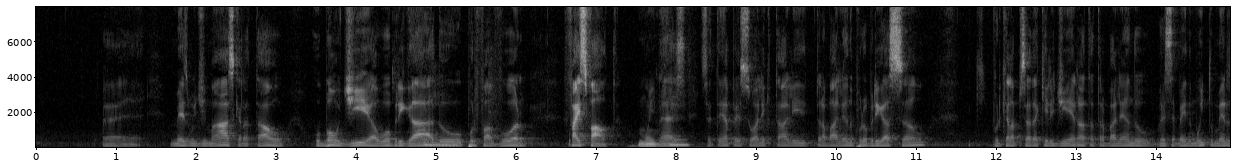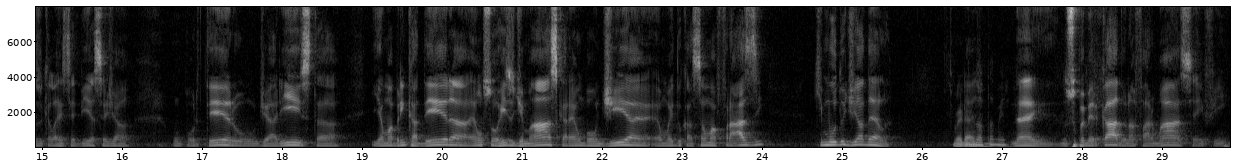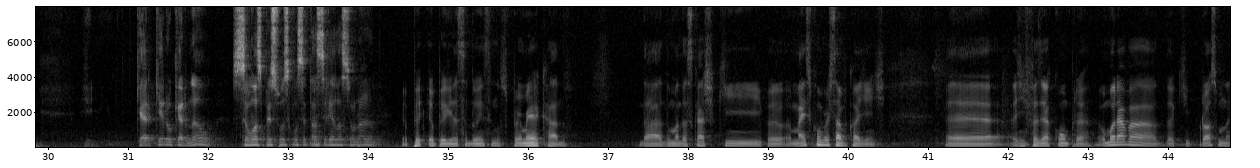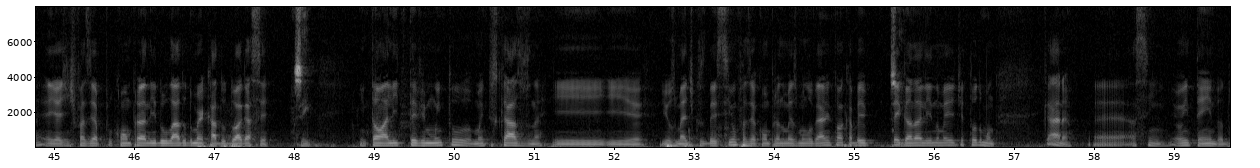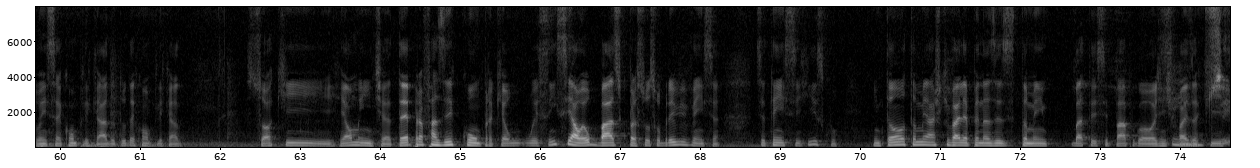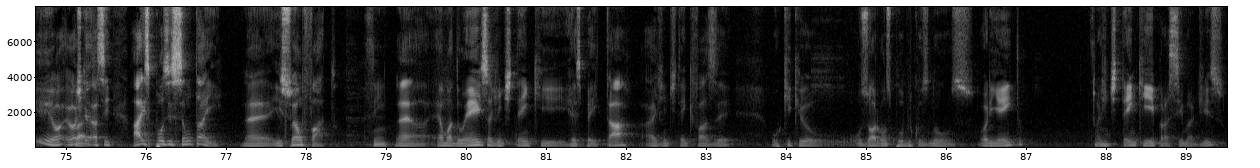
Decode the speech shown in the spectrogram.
mesmo de máscara tal, o bom dia, o obrigado, Sim. o por favor, faz falta. Muito. Né? Você tem a pessoa ali que está ali trabalhando por obrigação, porque ela precisa daquele dinheiro, ela está trabalhando, recebendo muito menos do que ela recebia, seja um porteiro, um diarista, e é uma brincadeira, é um sorriso de máscara, é um bom dia, é uma educação, uma frase que muda o dia dela. Verdade. Exatamente. Né? No supermercado, na farmácia, enfim. Quer queira ou quer não, são as pessoas que você está se relacionando. Eu, pe eu peguei essa doença no supermercado, da, de uma das caixas que mais conversava com a gente. É, a gente fazia a compra. Eu morava aqui próximo, né? E a gente fazia a compra ali do lado do mercado do HC. Sim. Então ali teve muito, muitos casos, né? E, e, e os médicos desciam fazer a compra no mesmo lugar, então acabei pegando Sim. ali no meio de todo mundo. Cara, é, assim, eu entendo, a doença é complicada, tudo é complicado. Só que realmente, até para fazer compra, que é o, o essencial, é o básico para sua sobrevivência, você tem esse risco então eu também acho que vale a pena, às vezes, também bater esse papo igual a gente Sim. faz aqui. Sim, eu, eu acho que assim, a exposição está aí. Né? Isso é um fato. Sim. Né? É uma doença, a gente tem que respeitar, a gente tem que fazer o que, que o, os órgãos públicos nos orientam. Sim. A gente tem que ir para cima disso.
